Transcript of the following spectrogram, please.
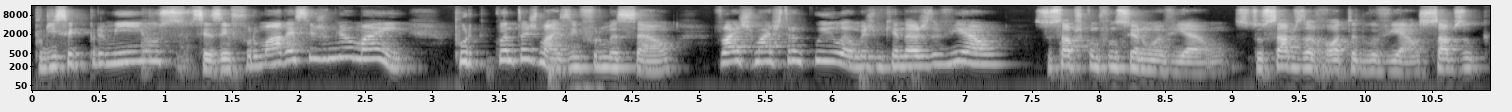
por isso é que para mim seres informada é seres melhor mãe. Porque quando tens mais informação, vais mais tranquila. É o mesmo que andares de avião. Se tu sabes como funciona um avião, se tu sabes a rota do avião, se sabes o que,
